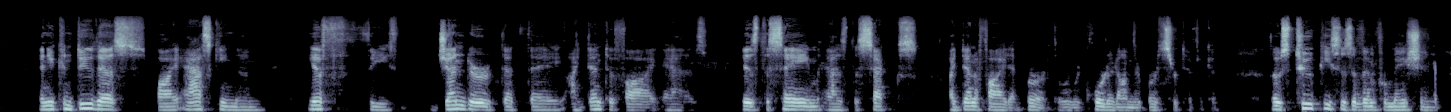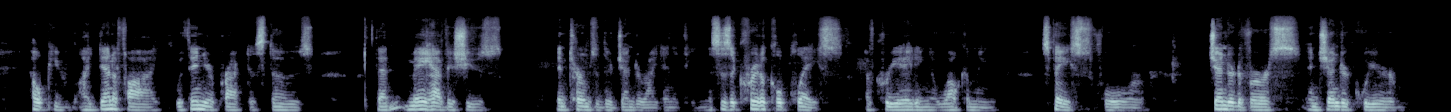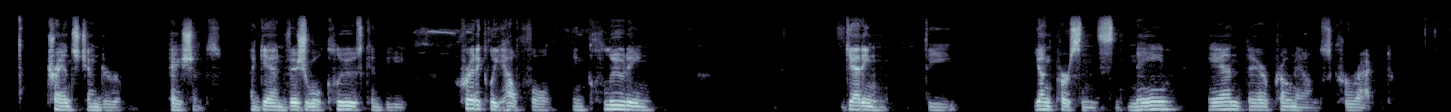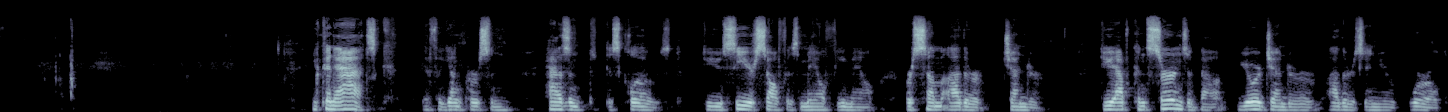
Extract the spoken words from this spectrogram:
And you can do this by asking them if the gender that they identify as is the same as the sex identified at birth or recorded on their birth certificate. Those two pieces of information help you identify within your practice those that may have issues in terms of their gender identity. This is a critical place of creating a welcoming space for gender diverse and gender queer transgender patients. Again, visual clues can be critically helpful, including getting the young person's name and their pronouns correct. You can ask if a young person hasn't disclosed do you see yourself as male, female, or some other gender? Do you have concerns about your gender or others in your world?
